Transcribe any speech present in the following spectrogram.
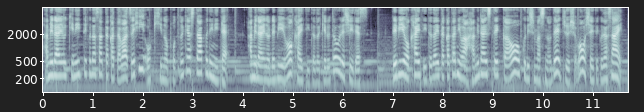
はみらいを気に入ってくださった方は、ぜひお聞きのポッドキャストアプリにて、はみらいのレビューを書いていただけると嬉しいです。レビューを書いていただいた方には、はみらいステッカーをお送りしますので、住所を教えてください。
